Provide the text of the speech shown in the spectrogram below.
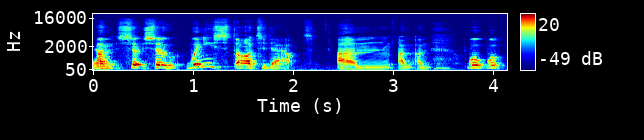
Yeah. Um, so, so when you started out, um, um, um, well, well,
